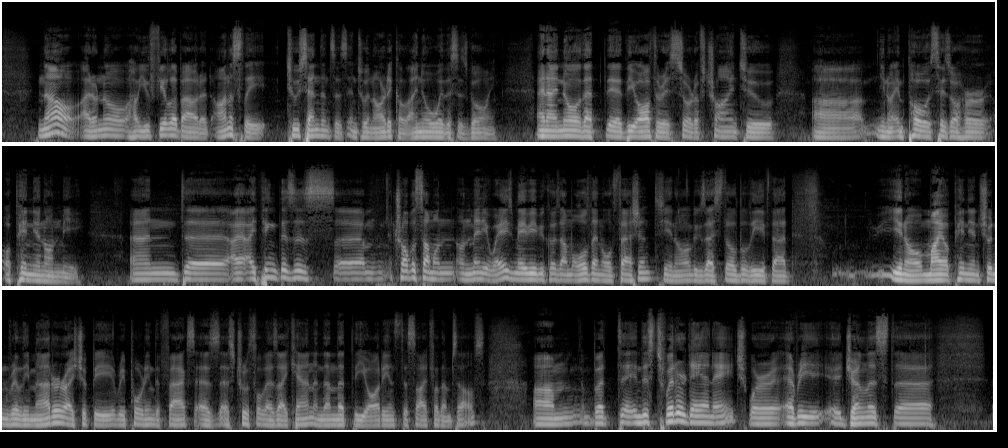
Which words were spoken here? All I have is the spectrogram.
Now, I don't know how you feel about it. Honestly, two sentences into an article, I know where this is going, and I know that the the author is sort of trying to uh, you know, impose his or her opinion on me. And uh, I, I, think this is um, troublesome on, on many ways. Maybe because I'm old and old-fashioned, you know, because I still believe that, you know, my opinion shouldn't really matter. I should be reporting the facts as as truthful as I can, and then let the audience decide for themselves. Um, but in this Twitter day and age, where every uh, journalist uh,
